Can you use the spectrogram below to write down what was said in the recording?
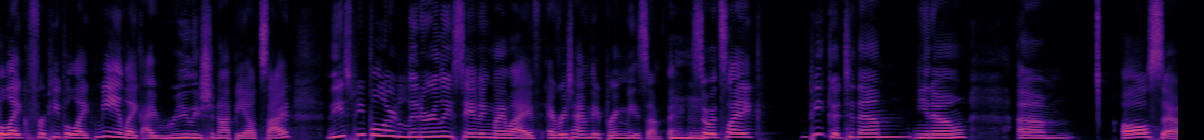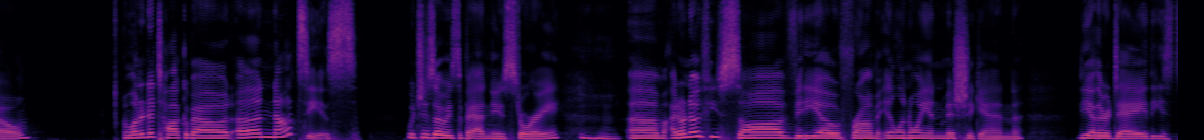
But like for people like me, like I really should not be outside. These people are literally saving my life every time they bring me something. So it's like be good to them, you know. Um also, I wanted to talk about uh, Nazis, which is always a bad news story. Um, I don't know if you saw a video from Illinois and Michigan the other day. These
